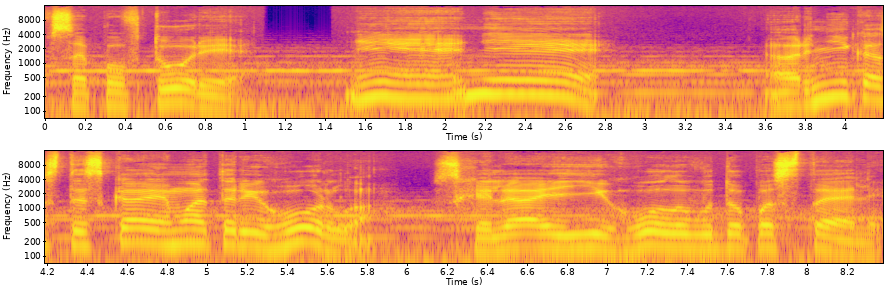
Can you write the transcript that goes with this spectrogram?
Все повторює. Ні, ні. Арніка стискає матері горло, схиляє її голову до постелі,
